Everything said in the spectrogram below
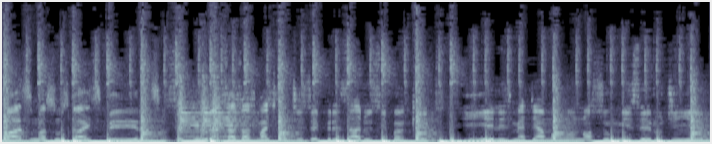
faz, mas nos dá esperança. Seguranças aos mais fortes empresários e banqueiros e eles metem a mão no nosso mísero dinheiro.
